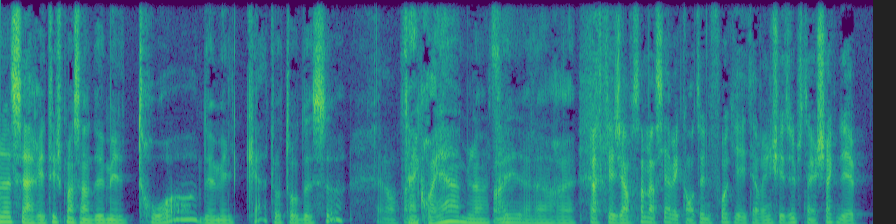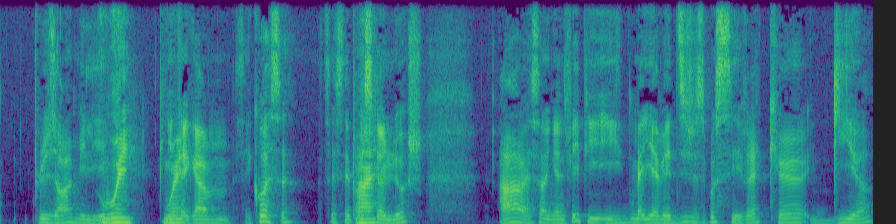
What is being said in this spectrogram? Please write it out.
là. Ça a arrêté, je pense, en 2003, 2004, autour de ça. C'est incroyable, là, tu sais. Ouais. Alors, euh, Parce que Jean-François Mercier avait compté une fois qu'il était revenu chez eux, puis c'était un chèque de plusieurs milliers. oui, Puis il était comme, c'est quoi ça? Tu sais, c'était presque louche. Ah, ben, c'est un gars, une fille. Puis il, mais il avait dit, je sais pas si c'est vrai, que Guilla,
